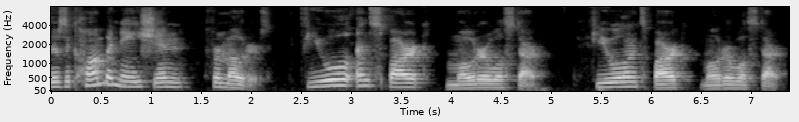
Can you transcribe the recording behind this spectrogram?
There's a combination for motors. Fuel and spark, motor will start. Fuel and spark, motor will start.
